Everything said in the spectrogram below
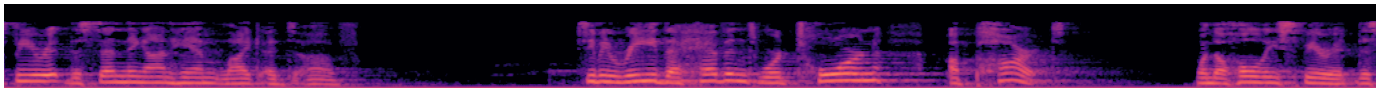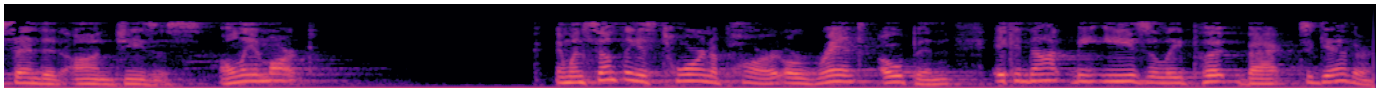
Spirit descending on him like a dove. See, we read the heavens were torn apart when the Holy Spirit descended on Jesus. Only in Mark. And when something is torn apart or rent open, it cannot be easily put back together.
